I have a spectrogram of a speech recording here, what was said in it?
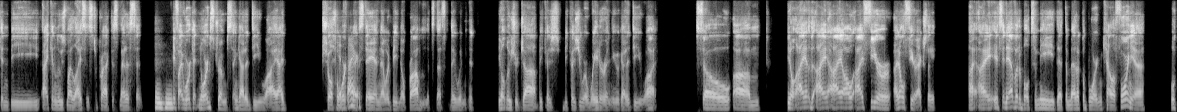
can be I can lose my license to practice medicine. Mhm. If I work at Nordstrom's and got a DUI, I'd show up at work fired. next day and that would be no problem. It's that they wouldn't it, you don't lose your job because because you were a waiter and you got a DUI. So um, you know, I I I I fear I don't fear actually. I, I it's inevitable to me that the medical board in California will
